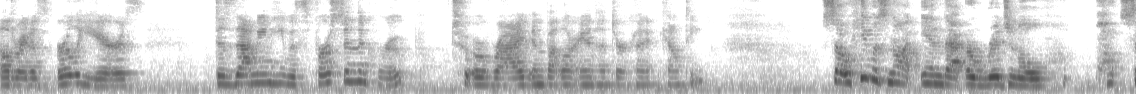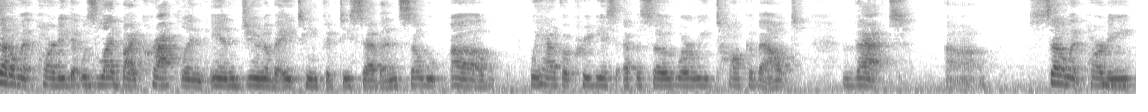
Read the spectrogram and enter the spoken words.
El Dorado's early years, does that mean he was first in the group to arrive in Butler and Hunter County? So he was not in that original settlement party that was led by Cracklin in June of 1857. So uh, we have a previous episode where we talk about that uh, settlement party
